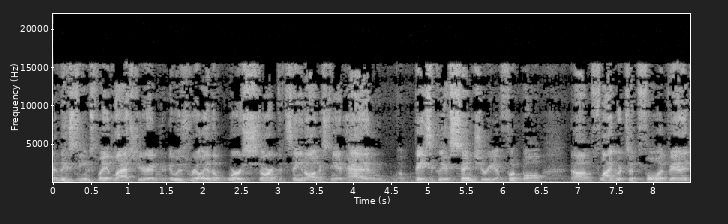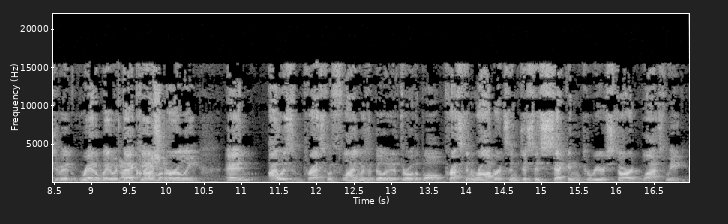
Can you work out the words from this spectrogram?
And these teams played last year, and it was really the worst start that St. Augustine had had in uh, basically a century of football. Um, Flagler took full advantage of it, ran away with oh, that game early. And I was impressed with Flagler's ability to throw the ball. Preston Roberts, in just his second career start last week,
